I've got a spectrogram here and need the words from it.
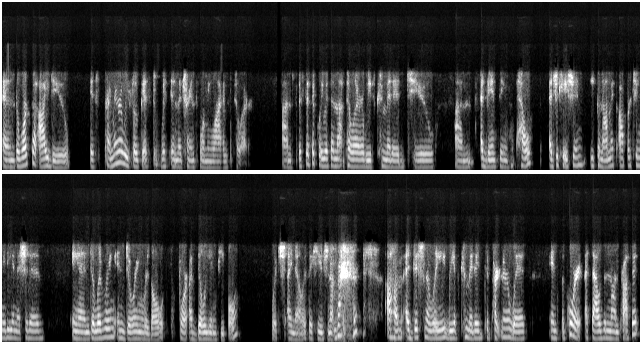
And the work that I do is primarily focused within the transforming lives pillar. Um, specifically within that pillar, we've committed to um, advancing health, education, economic opportunity initiatives, and delivering enduring results for a billion people which I know is a huge number. um, additionally, we have committed to partner with and support a thousand nonprofits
